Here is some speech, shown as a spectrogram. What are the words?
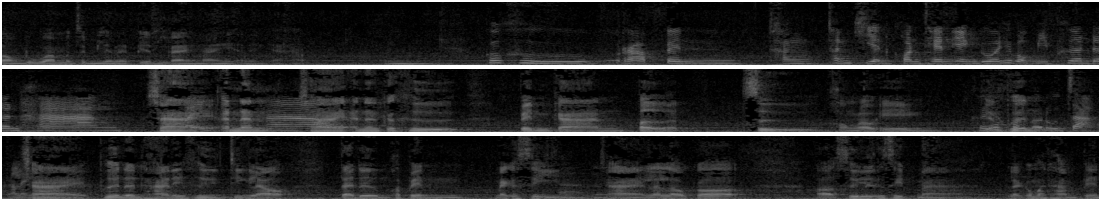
ลองดูว่ามันจะมีอะไรเปลี่ยนแปลงไหมอะไรอย่างเงี้ยครับ อืม ก็คือรับเป็นทั้งทั้งเขียนคอนเทนต์เองด้วยที่บอกมีเพื่อนเดินทาง ใช่ไปกิอันนั้นข้าวใช่ อันนั้นก็คือเป็นการเปิดสื่อของเราเองคือให้คนมารู้จักอะไรอย่างใช่เงี้ยเพื่อนเดินทางนี่คือจริงๆแล้ว แต่เดิมเขาเป็นแมกกาซีนค่ะใช่แล้วเราก็เอ่อซื้อลิขสิทธิ์มา แล้วก็มาทำเป็น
